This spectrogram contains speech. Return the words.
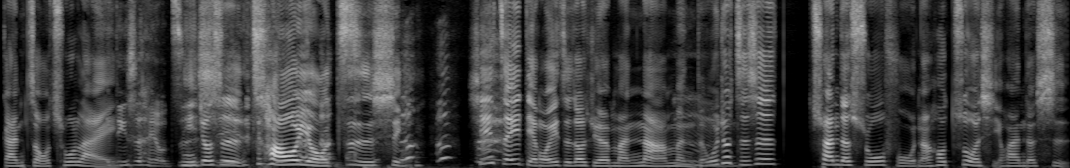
敢走出来一，定是很有自信。你就是超有自信。其实这一点我一直都觉得蛮纳闷的，嗯我就只是穿的舒服，然后做喜欢的事。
